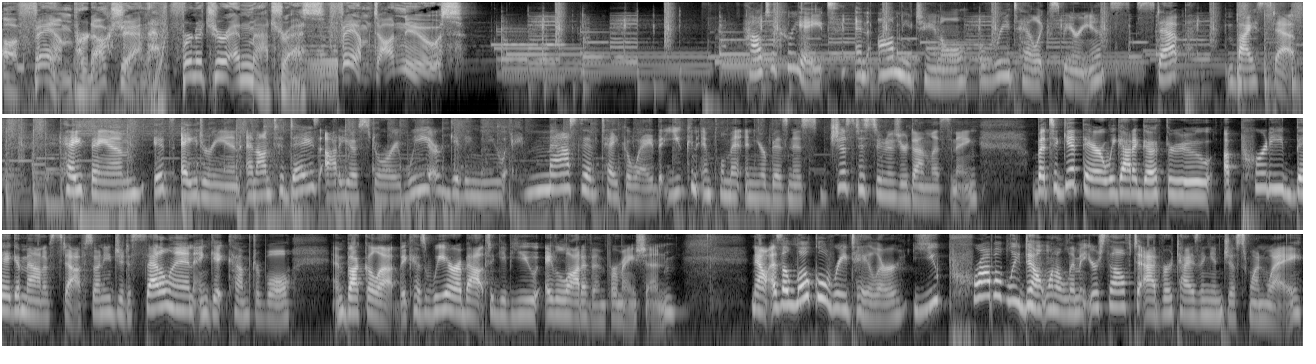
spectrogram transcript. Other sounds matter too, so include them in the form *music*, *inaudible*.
A FAM production. Furniture and mattress. FAM.news. How to create an omni channel retail experience step by step. Hey fam, it's Adrienne, and on today's audio story, we are giving you a massive takeaway that you can implement in your business just as soon as you're done listening. But to get there, we got to go through a pretty big amount of stuff. So I need you to settle in and get comfortable and buckle up because we are about to give you a lot of information. Now, as a local retailer, you probably don't want to limit yourself to advertising in just one way.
